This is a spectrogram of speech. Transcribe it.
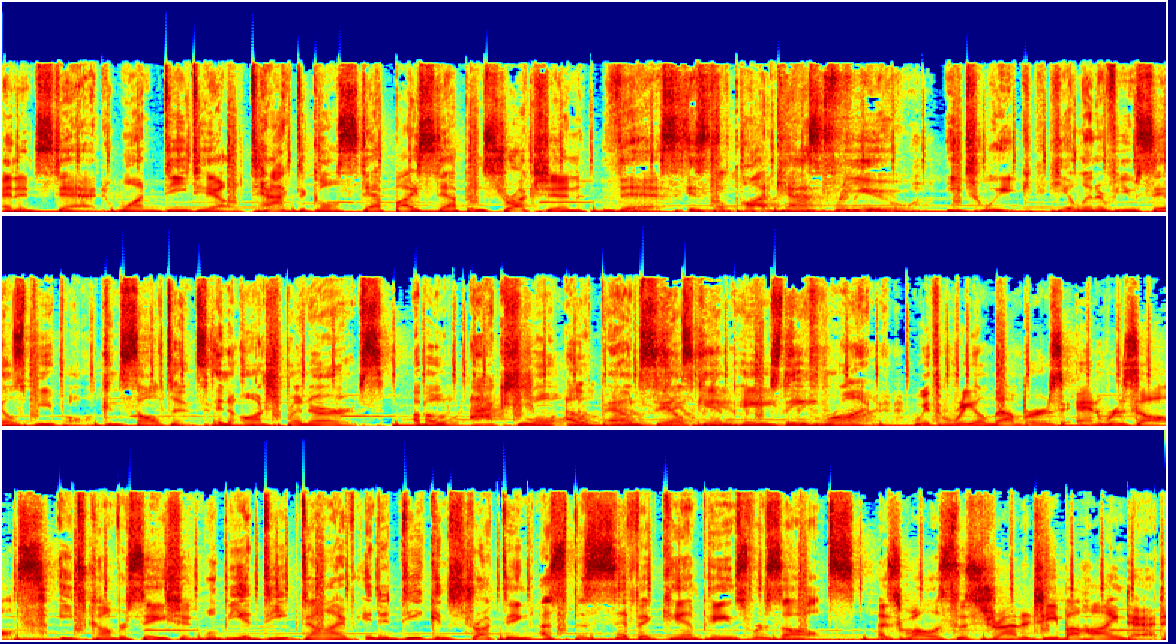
and instead want detailed, tactical, step by step instruction, this is the podcast for you. Each week, he'll interview salespeople, consultants, and entrepreneurs about actual outbound sales campaigns they've run with real numbers and results. Each conversation will be a deep dive into deconstructing a specific campaign's results, as well as the strategy behind it.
